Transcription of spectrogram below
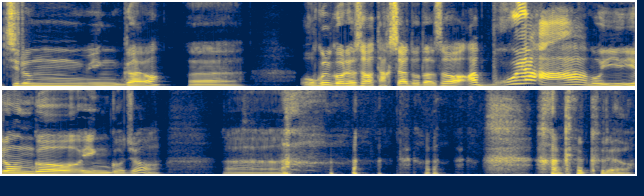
지름인가요? 예. 오글거려서 닭살 돋아서 아 뭐야 뭐 이, 런 거인 거죠. 아 그, 그래요.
